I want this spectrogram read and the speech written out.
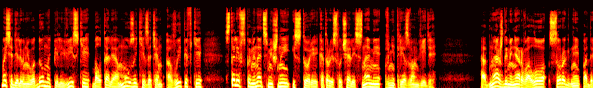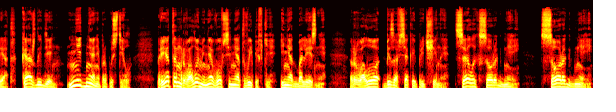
Мы сидели у него дома, пили виски, болтали о музыке, затем о выпивке, стали вспоминать смешные истории, которые случались с нами в нетрезвом виде. Однажды меня рвало 40 дней подряд, каждый день, ни дня не пропустил. При этом рвало меня вовсе не от выпивки и не от болезни. Рвало безо всякой причины. Целых 40 дней. 40 дней.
